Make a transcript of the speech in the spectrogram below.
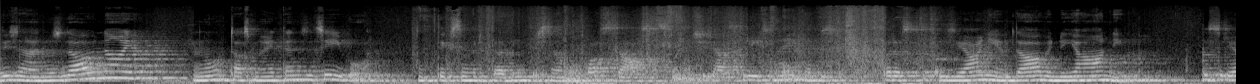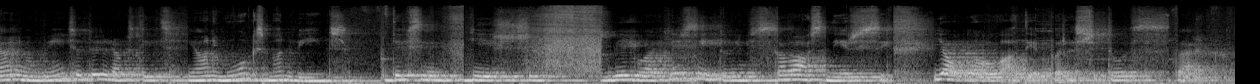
dizainu uzdāvināja. Nu, tās meitenes dzīvo. Tiksim, ir tāda interesanta pastāsts. Šīs trīs meitenes parasti uz Jāņiem dāvina Jānim. Tas ir Jāņa un vīns, jo tur ir rakstīts Jānis Mokas, man vīns. Tiksim, ģirši. Vieglāk ķirsīt, viņas skavās nirsi. Jau galvā tie parasti tos pērk.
